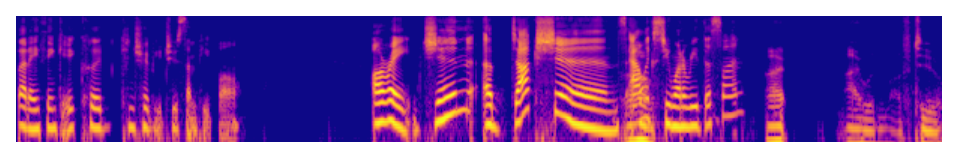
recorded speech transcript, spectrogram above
but I think it could contribute to some people. All right, jinn abductions. Oh. Alex, do you want to read this one? I I would love to.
